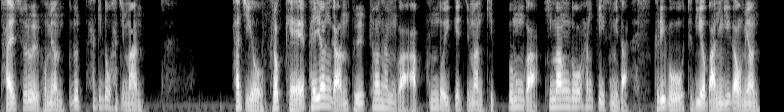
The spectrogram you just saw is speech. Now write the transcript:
달수를 보면 뿌듯하기도 하지만 하지요. 그렇게 8년간 불편함과 아픔도 있겠지만 기쁨과 희망도 함께 있습니다. 그리고 드디어 만기가 오면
